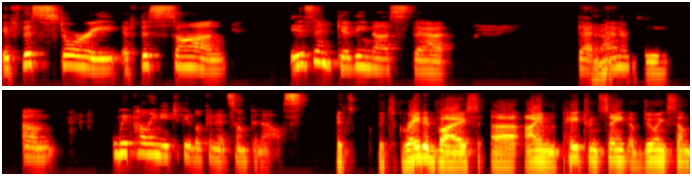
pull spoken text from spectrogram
if this story, if this song isn't giving us that that yeah. energy, um, we probably need to be looking at something else. It's it's great advice. Uh, I am the patron saint of doing some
